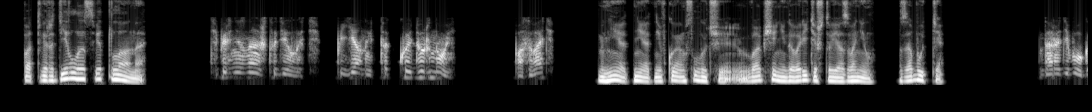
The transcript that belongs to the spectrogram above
— подтвердила Светлана. «Теперь не знаю, что делать. Пьяный такой дурной. Позвать?» «Нет, нет, ни в коем случае. Вообще не говорите, что я звонил. Забудьте». «Да ради бога.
